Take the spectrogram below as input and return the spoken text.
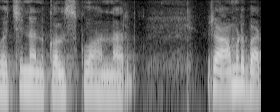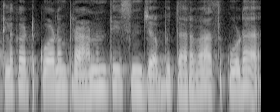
వచ్చి నన్ను కలుసుకో అన్నారు. రాముడు బట్టలు కట్టుకోవడం ప్రాణం తీసిన జబ్బు తర్వాత కూడా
